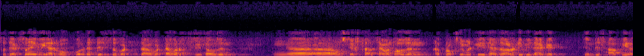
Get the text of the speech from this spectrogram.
So that's why we are hopeful that this, whatever 3,000, uh, around 7,000 approximately, it has already been added in this half year.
